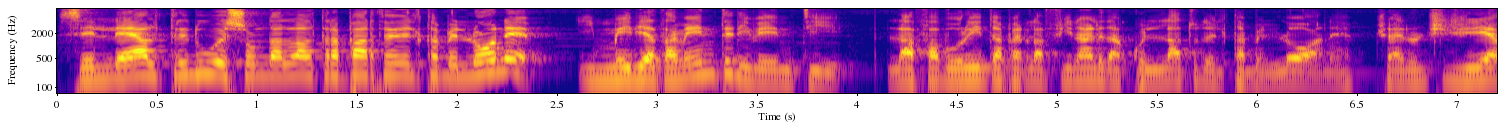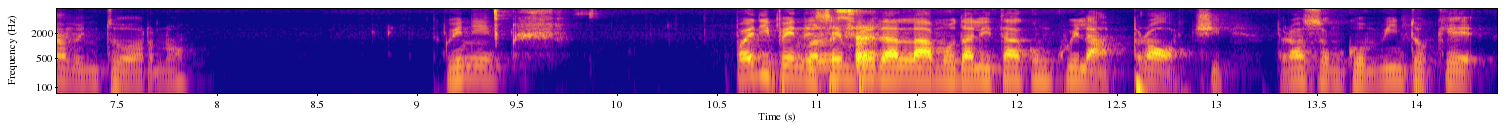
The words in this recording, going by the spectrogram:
Se le altre due sono dall'altra parte del tabellone, immediatamente diventi la favorita per la finale da quel lato del tabellone. Cioè non ci giriamo intorno. Quindi poi dipende sempre dalla modalità con cui la approcci. Però sono convinto che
